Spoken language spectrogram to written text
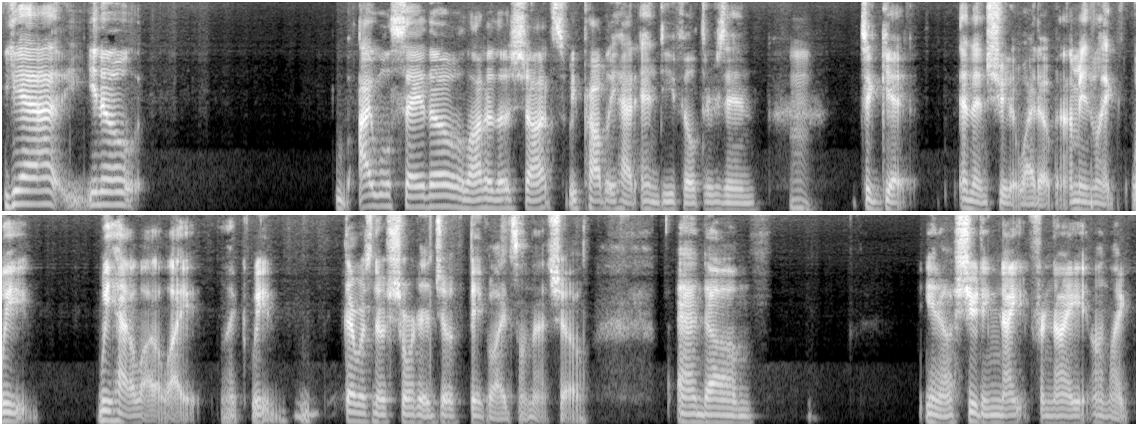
Yeah, you know, I will say though, a lot of those shots we probably had ND filters in mm. to get and then shoot it wide open. I mean, like we we had a lot of light. Like we there was no shortage of big lights on that show. And um you know, shooting night for night on like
